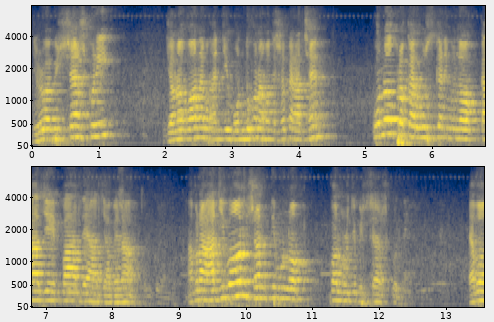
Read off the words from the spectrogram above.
দৃঢ়ভাবে বিশ্বাস করি, জনগণ এবং আইনজীবী বন্ধুগণ আমাদের সাথে আছেন। কোনো প্রকার উস্কানিমূলক কাজে পা দেয়া যাবে না। আমরা আজীবন শান্তিমূলক কর্মসূচি বিশ্বাস করি এবং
